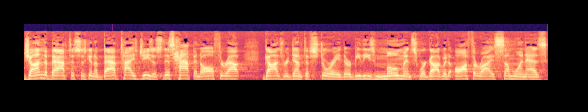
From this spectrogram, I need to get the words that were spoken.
John the Baptist is going to baptize Jesus. This happened all throughout God's redemptive story. There would be these moments where God would authorize someone as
